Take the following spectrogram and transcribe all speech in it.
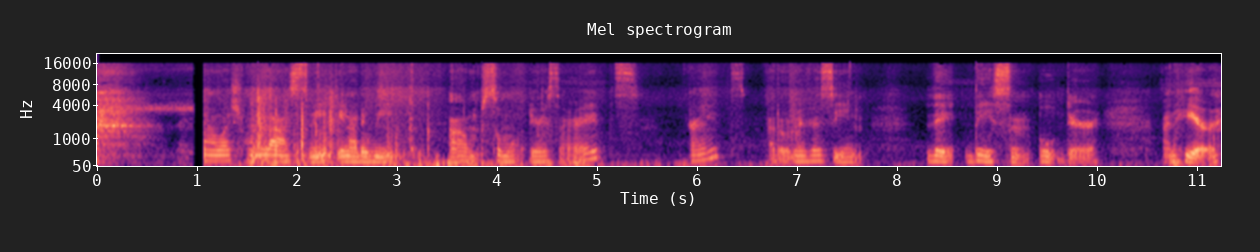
I watched from last week, in the week. Um, some out there's alright. Right? I don't know if you've seen the basin out there and here.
